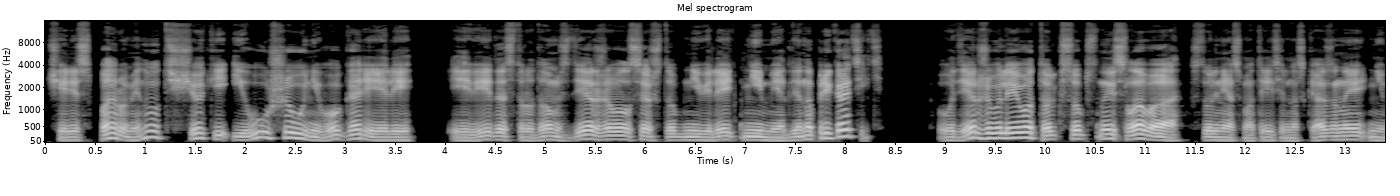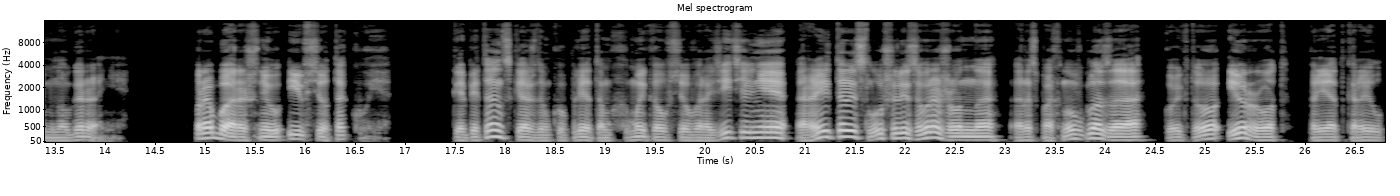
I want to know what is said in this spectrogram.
Через пару минут щеки и уши у него горели, и Вида с трудом сдерживался, чтобы не велеть немедленно прекратить. Удерживали его только собственные слова, столь неосмотрительно сказанные немного ранее. Про барышню и все такое. Капитан с каждым куплетом хмыкал все выразительнее, рейтеры слушали завороженно, распахнув глаза, кое-кто и рот приоткрыл.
